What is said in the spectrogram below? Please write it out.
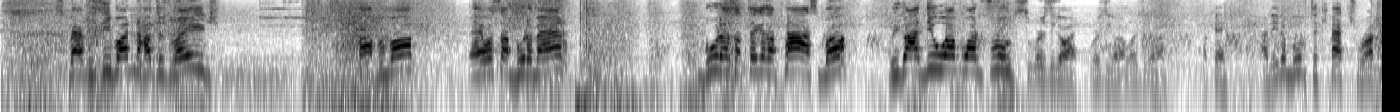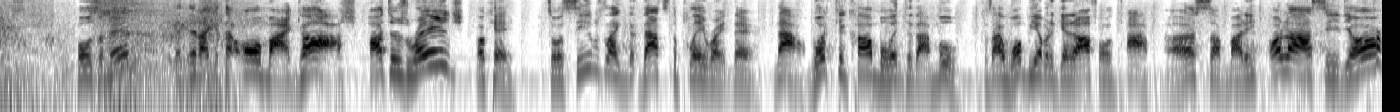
Spam the Z button, Hunter's Rage. Pop him up. Hey, what's up, Buddha man? Buddha's a thing of the past, bro. We got new M1 fruits. Where's he going? Where's he going? Where's he going? Okay, I need to move to catch runners. Pulls them in, and then I get that. Oh my gosh. Hunter's Rage? Okay, so it seems like th that's the play right there. Now, what can combo into that move? Because I won't be able to get it off on top. Uh, somebody. Hola, senor.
